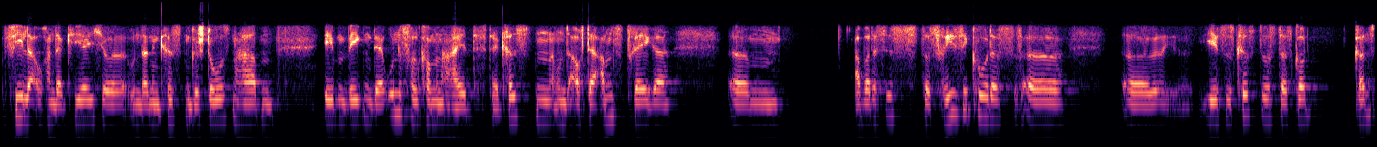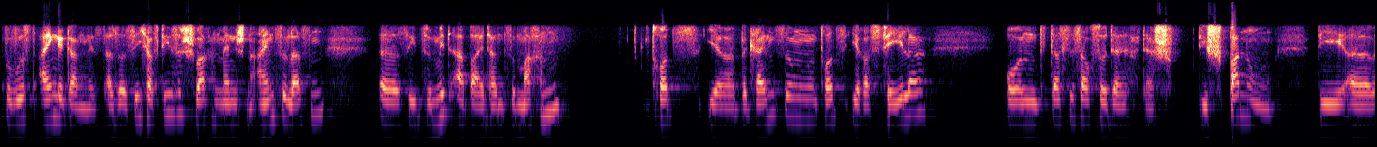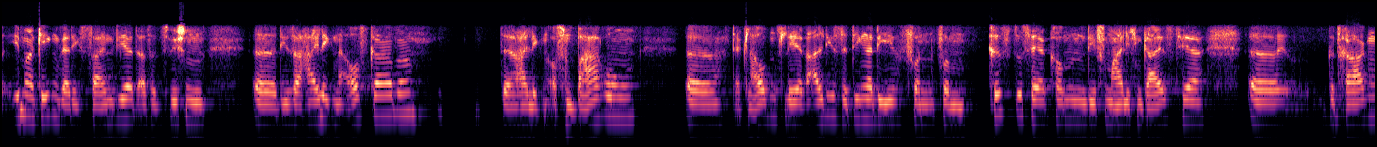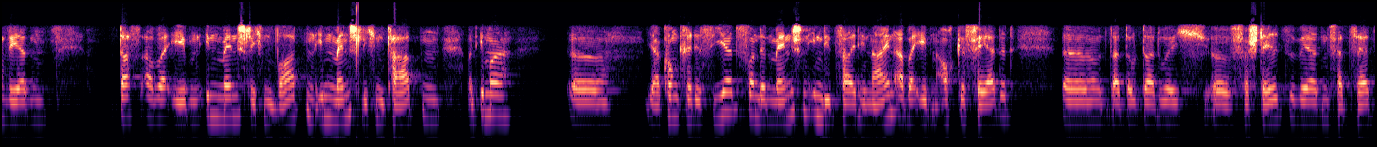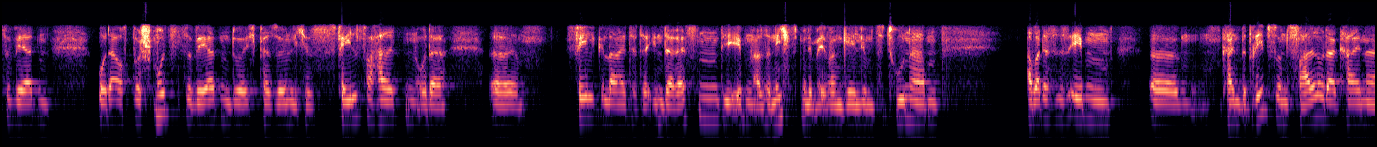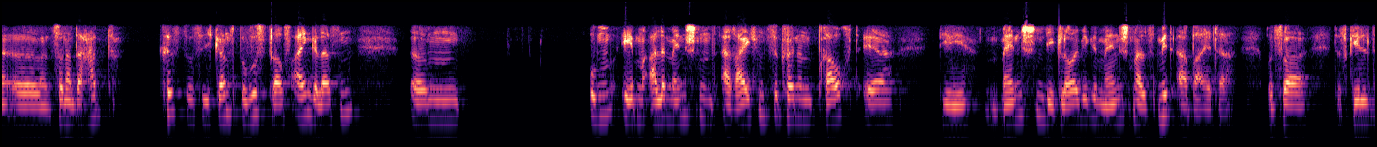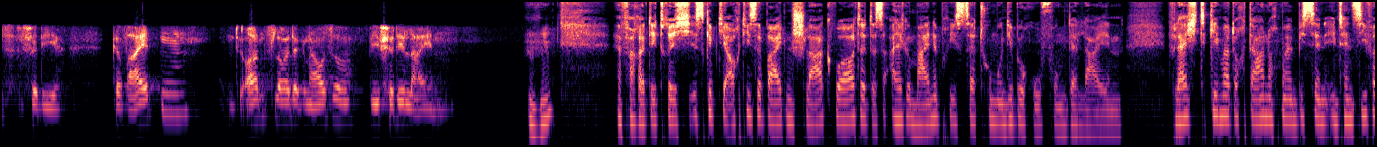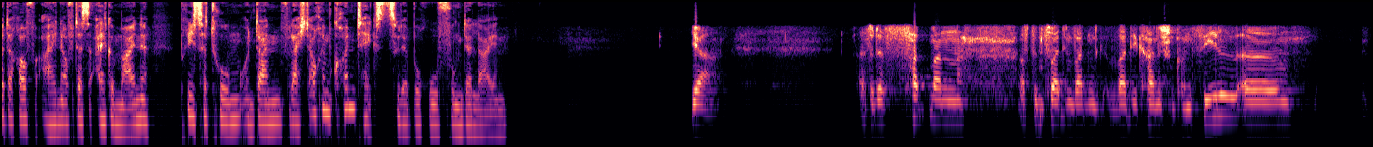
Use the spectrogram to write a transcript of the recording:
viele auch an der Kirche und an den Christen gestoßen haben, eben wegen der Unvollkommenheit der Christen und auch der Amtsträger. Ähm, aber das ist das Risiko, dass äh, äh, Jesus Christus, dass Gott ganz bewusst eingegangen ist. Also sich auf diese schwachen Menschen einzulassen, äh, sie zu Mitarbeitern zu machen, trotz ihrer Begrenzungen, trotz ihrer Fehler. Und das ist auch so der, der, die Spannung, die äh, immer gegenwärtig sein wird, also zwischen äh, dieser heiligen Aufgabe, der heiligen Offenbarung, äh, der Glaubenslehre, all diese Dinge, die von vom Christus herkommen, die vom Heiligen Geist her äh, getragen werden das aber eben in menschlichen Worten, in menschlichen Taten und immer äh, ja, konkretisiert von den Menschen in die Zeit hinein, aber eben auch gefährdet, äh, dadurch äh, verstellt zu werden, verzerrt zu werden oder auch beschmutzt zu werden durch persönliches Fehlverhalten oder äh, fehlgeleitete Interessen, die eben also nichts mit dem Evangelium zu tun haben. Aber das ist eben äh, kein Betriebsunfall oder keine, äh, sondern da hat Christus sich ganz bewusst darauf eingelassen, ähm, um eben alle Menschen erreichen zu können, braucht er die Menschen, die gläubigen Menschen als Mitarbeiter. Und zwar, das gilt für die Geweihten und die Ordensleute genauso wie für die Laien. Mhm. Herr Pfarrer Dietrich, es gibt ja auch diese beiden Schlagworte, das allgemeine Priestertum und die Berufung der Laien. Vielleicht gehen wir doch da noch mal ein bisschen intensiver darauf ein, auf das allgemeine Priestertum und dann vielleicht auch im Kontext zu der Berufung der Laien. Ja, also das hat man auf dem Zweiten Vatikanischen Konzil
